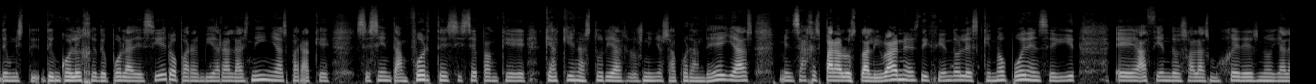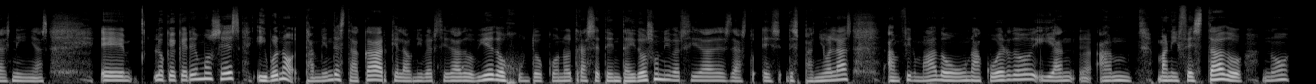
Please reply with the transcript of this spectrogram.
un, colegio de Pola de Siero para enviar a las niñas para que se sientan fuertes y sepan que, aquí en Asturias los niños se acuerdan de ellas. Mensajes para los talibanes diciéndoles que no pueden seguir eh, haciendo eso a las mujeres ¿no? y a las niñas. Eh, lo que queremos es, y bueno, también destacar que la Universidad de Oviedo, junto con otras 72 universidades de, españolas, han firmado un acuerdo y han, manifestado ¿no?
